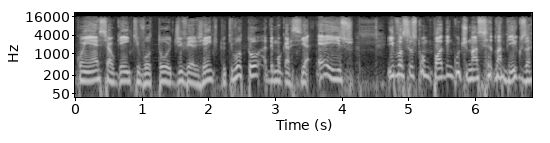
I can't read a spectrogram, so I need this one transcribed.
conhece alguém que votou divergente do que votou. A democracia é isso. E vocês como podem continuar sendo amigos, a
